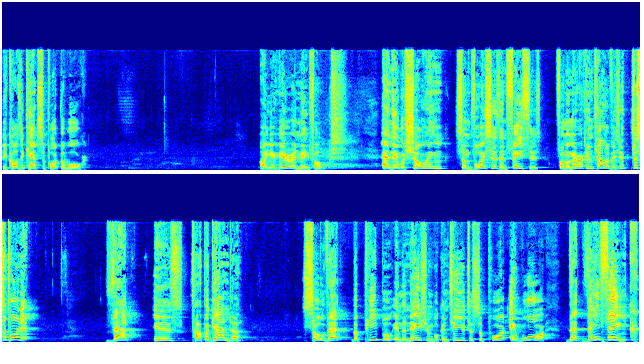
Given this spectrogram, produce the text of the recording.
because it can't support the war. Are you hearing me, folks? And they were showing some voices and faces from American television to support it. That is propaganda so that the people in the nation will continue to support a war that they think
